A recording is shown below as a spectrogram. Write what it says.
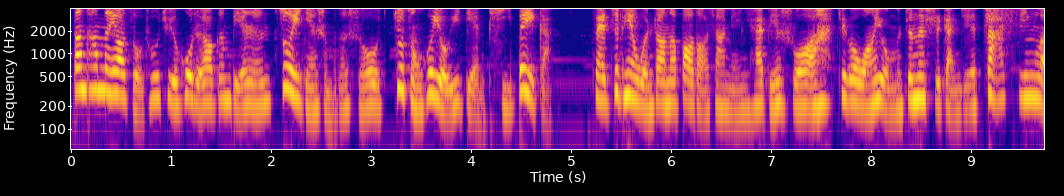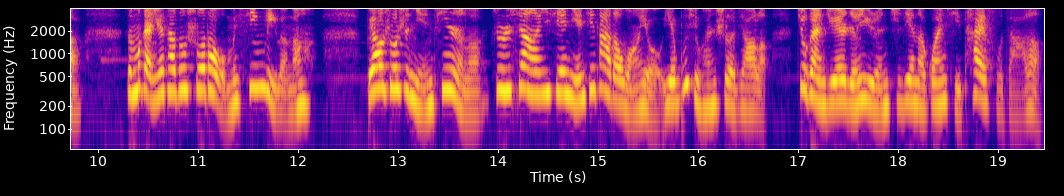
当他们要走出去或者要跟别人做一点什么的时候，就总会有一点疲惫感。在这篇文章的报道下面，你还别说啊，这个网友们真的是感觉扎心了。怎么感觉他都说到我们心里了呢？不要说是年轻人了，就是像一些年纪大的网友也不喜欢社交了，就感觉人与人之间的关系太复杂了，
